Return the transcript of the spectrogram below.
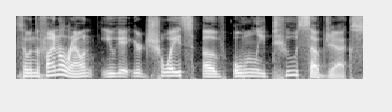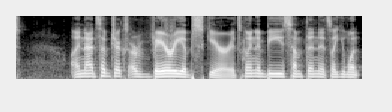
So in the final round, you get your choice of only two subjects. And that subjects are very obscure. It's going to be something that's like you want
